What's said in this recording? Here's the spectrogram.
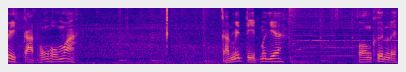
้ย กัดของผมว่ะ กัดไม่ติดเมื่อกี้ ฟองขึ้นเลย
